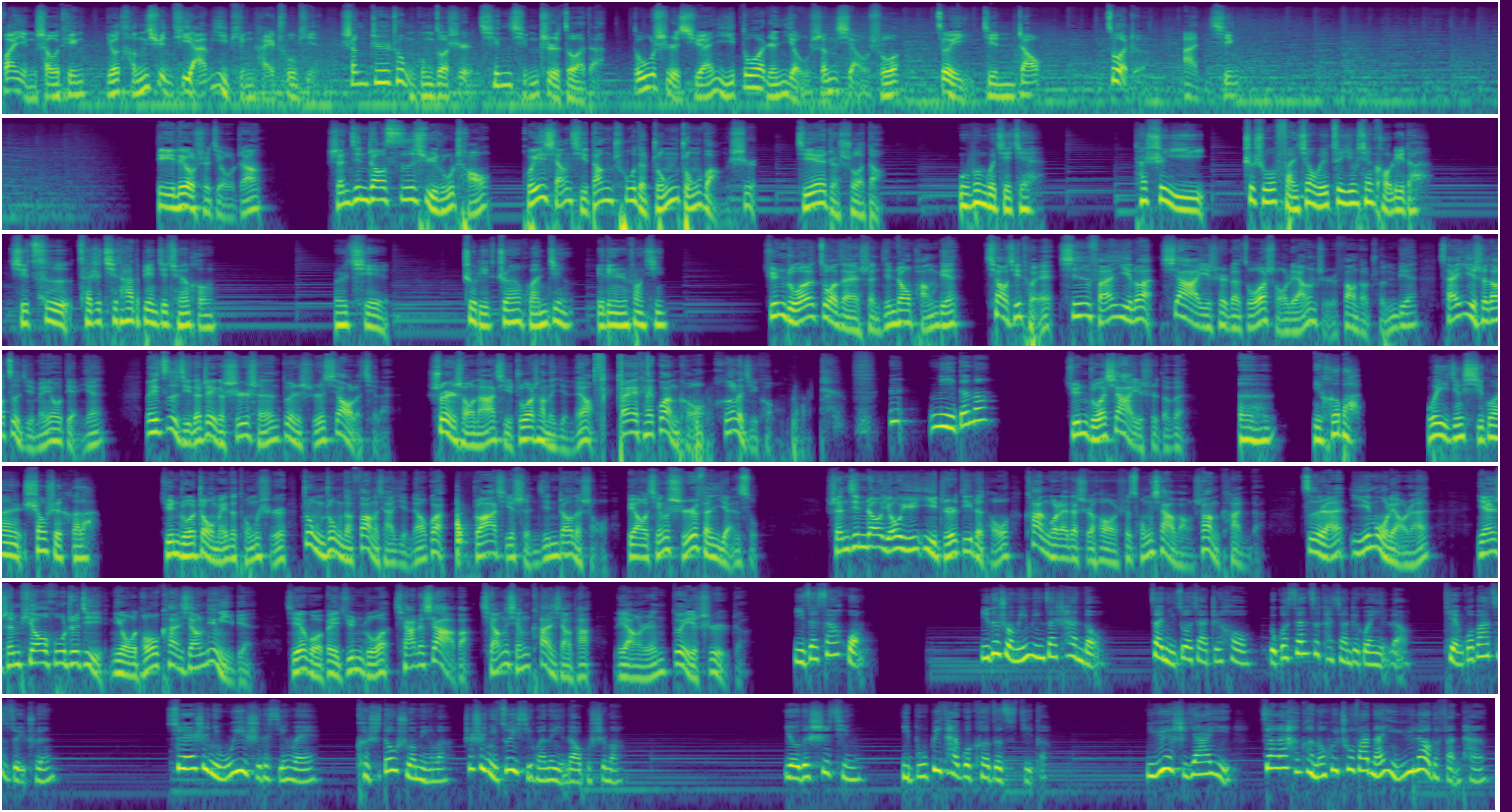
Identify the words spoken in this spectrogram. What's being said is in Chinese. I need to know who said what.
Speaker 1: 欢迎收听由腾讯 TME 平台出品、生之众工作室倾情制作的都市悬疑多人有声小说《醉今朝》，作者：暗星。第六十九章，沈今朝思绪如潮，回想起当初的种种往事，接着说道：“
Speaker 2: 我问过姐姐，她是以这是我返校为最优先考虑的。”其次才是其他的便捷权衡，而且这里的治安环境也令人放心。
Speaker 1: 君卓坐在沈金钊旁边，翘起腿，心烦意乱，下意识的左手两指放到唇边，才意识到自己没有点烟，为自己的这个失神顿时笑了起来，顺手拿起桌上的饮料，掰开罐口喝了几口。
Speaker 3: 嗯，你的呢？
Speaker 1: 君卓下意识的问：“
Speaker 2: 嗯，你喝吧。”我已经习惯烧水喝了。
Speaker 1: 君卓皱眉的同时，重重的放下饮料罐，抓起沈金钊的手，表情十分严肃。沈金钊由于一直低着头，看过来的时候是从下往上看的，自然一目了然。眼神飘忽之际，扭头看向另一边，结果被君卓掐着下巴，强行看向他。两人对视着。
Speaker 3: 你在撒谎。你的手明明在颤抖，在你坐下之后，有过三次看向这罐饮料。舔过八次嘴唇，虽然是你无意识的行为，可是都说明了这是你最喜欢的饮料，不是吗？有的事情你不必太过苛责自己的，你越是压抑，将来很可能会触发难以预料的反弹。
